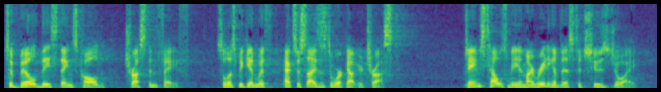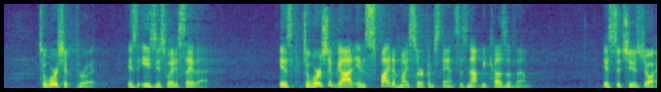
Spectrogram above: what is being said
to build these things called trust and faith. So let's begin with exercises to work out your trust. James tells me in my reading of this to choose joy, to worship through it is the easiest way to say that. Is to worship God in spite of my circumstances, not because of them, is to choose joy.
